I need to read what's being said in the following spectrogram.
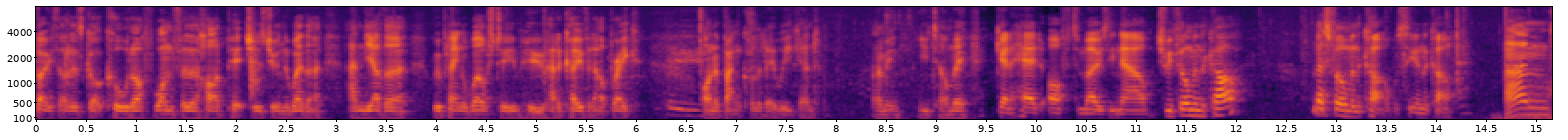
Both others got called off. One for the hard pitches during the weather, and the other we were playing a Welsh team who had a COVID outbreak hmm. on a bank holiday weekend. I mean, you tell me. Gonna head off to Moseley now. Should we film in the car? Let's film in the car. We'll see you in the car. And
